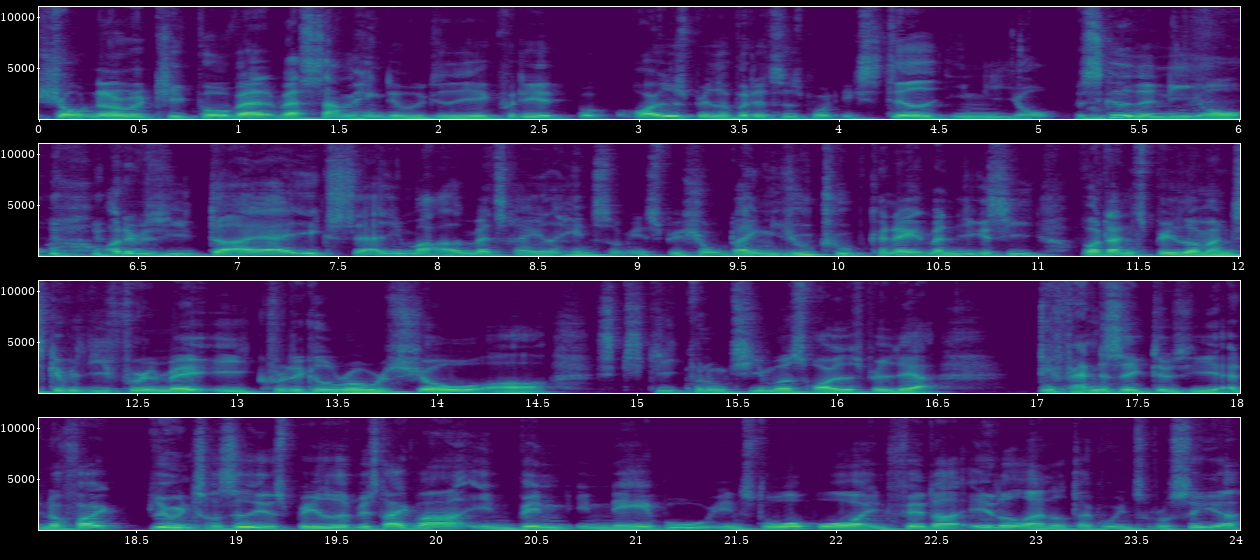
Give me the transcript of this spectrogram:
Sjovt, når du kigger på, hvad, hvad sammenhæng det er udgivet i, ikke? fordi et rollespil har på det tidspunkt eksisteret i ni år, beskidende ni år, og det vil sige, der er ikke særlig meget materiale at hente som inspiration. Der er ingen YouTube-kanal, man lige kan sige, hvordan spiller man, skal vi lige følge med i Critical Role Show, og kigge på nogle timers rollespil der det fandtes ikke. Det vil sige, at når folk blev interesseret i at spille, hvis der ikke var en ven, en nabo, en storebror, en fætter, et eller andet, der kunne introducere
